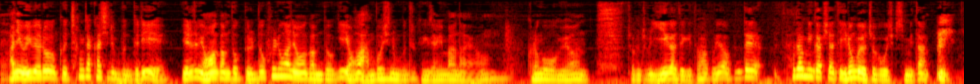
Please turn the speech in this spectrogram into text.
네. 아니 의외로 그 창작하시는 분들이 예를 들면 영화 감독들도 훌륭한 영화 감독이 영화 안 보시는 분들 굉장히 많아요. 음. 그런 거 보면 좀, 좀 이해가 되기도 하고요. 근데 서정민갑 씨한테 이런 거 여쭤보고 싶습니다.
